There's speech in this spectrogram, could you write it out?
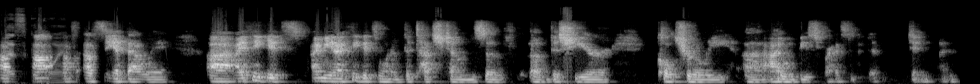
That's a good I'll, point. I'll, I'll say it that way. Uh, I think it's. I mean, I think it's one of the touchstones of of this year culturally. Uh, I would be surprised if it didn't win.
